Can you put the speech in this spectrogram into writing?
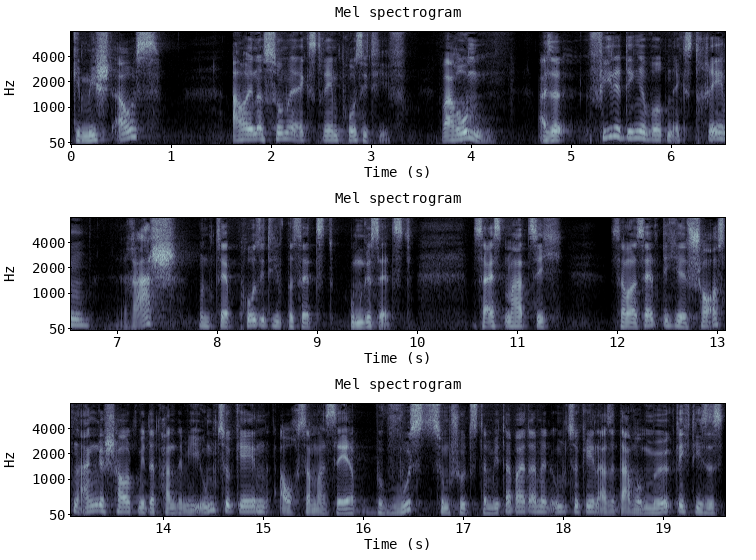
gemischt aus, aber in der Summe extrem positiv. Warum? Also viele Dinge wurden extrem rasch und sehr positiv besetzt umgesetzt. Das heißt, man hat sich sagen wir, sämtliche Chancen angeschaut, mit der Pandemie umzugehen, auch sagen wir, sehr bewusst zum Schutz der Mitarbeiter damit umzugehen, also da wo möglich dieses,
